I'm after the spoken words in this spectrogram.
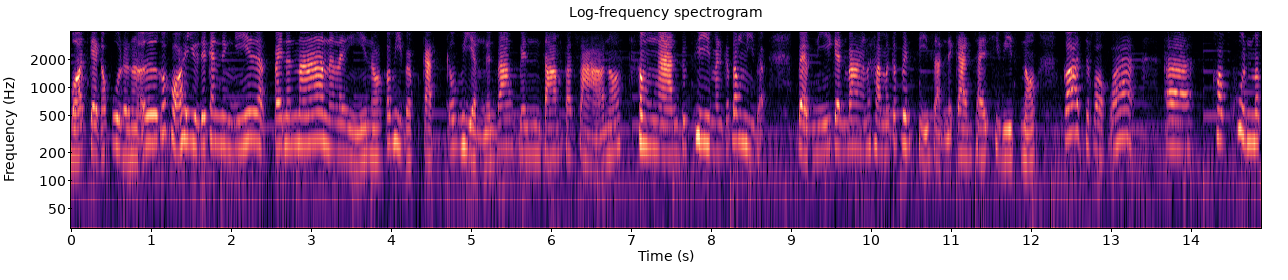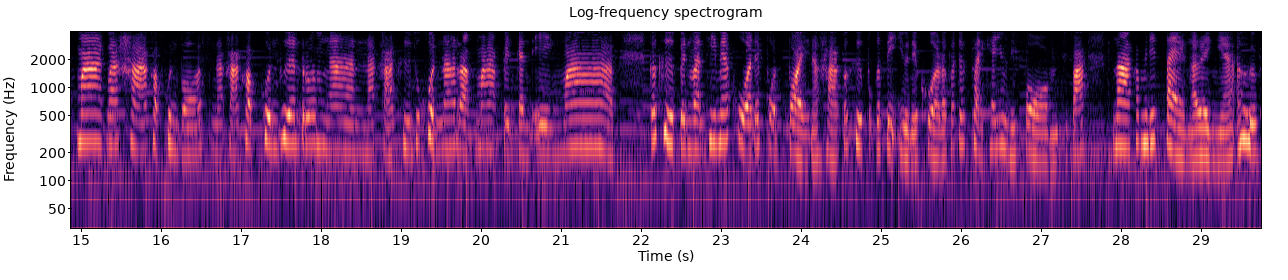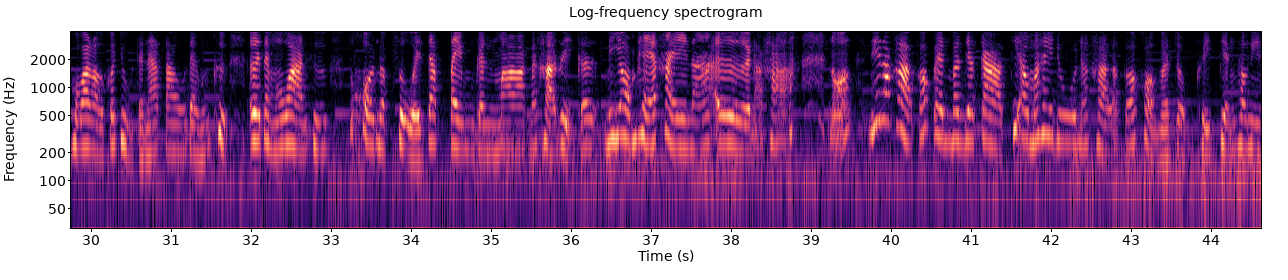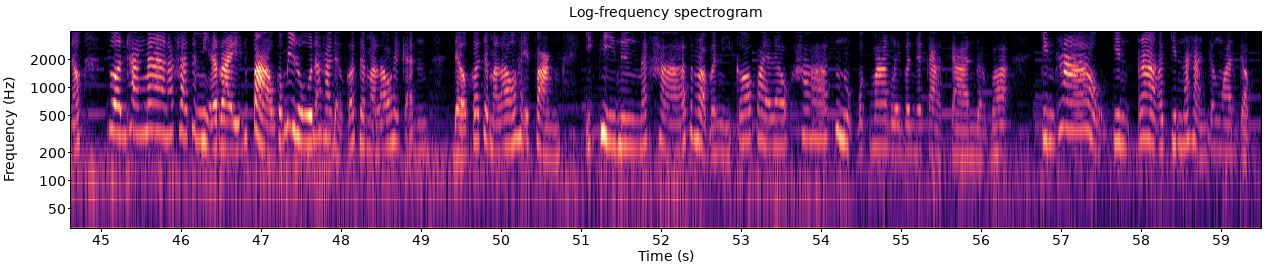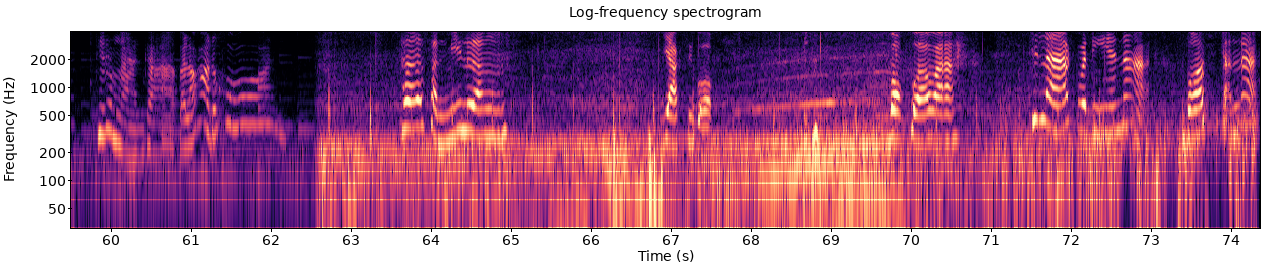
บอสแกก็พูดแล้วนะเออก็ขอให้อยู่ด้วยกันอย่างนี้แบบไปนานๆอะไรอย่างนี้เนาะก็มีแบบกัดก็เหวี่ยงกันบ้างเป็นตามภาษาเนาะทำงานทุกที่มันก็ต้องมีแบบแบบนี้กันบ้างนะคะ มันก็เป็นสีสันในการใช้ชีวิตเนาะก็จะบอกว่า ขอบคุณมากๆนะคะ ขอบคุณบอสนะคะ ขอบคุณเพื่อนร่วมงานนะคะ คือทุกคนน่ารักมากเป็นกันเองมาก ก็คือเป็นวันที่แม่ครัวได้ปลดปล่อยนะคะ ก็คือปกติอยู่ในครัวเราก็จะใส่แค่ยูนิฟอร์มใช่ปะหน้าก็ไม่ได้แต่งอะไรเงี้ยเออเพราะว่าเราก็อยู่แต่หน้าเตาแต่เมื่อคือ เออแต่เมื่อวานคือ ทุกคนแบบสวยจัดเต็มกันมากนะคะริก็ไม่ยอมแพ้ใครนะ เออนะคะเนาะนี่แหละค่ะก็เป็นบรรยากาศที่เอามาให้ดูนะคะ แล้วก็ขอมาจบคลิปเพียงเท่านี้เนาะส่วนครั้งหน้านะคะจะมีอะไรหรือเปล่าก็ไม่รู้นะคะ เดี๋ยวก็จะมาเล่าให้กัน เดี๋ยวก็จะมาเล่าให้ฟังอีกทีหนึ่งนะคะสำหรับวันนี้ก็ไปแล้วค่ะสนุกมากๆเลยบรรยากาศการแบบว่า กินข้าวกินอ่ากินอาหารกลางวันกับที่ทำงานค่ะ ไปแล้วค่ะทุกคน เธอสันมีเรื่องอยากสิบอก บอกผัวว่า ที่รักวันนี้น่ะ บอสฉันน่ะ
